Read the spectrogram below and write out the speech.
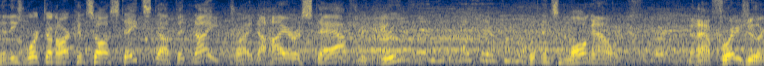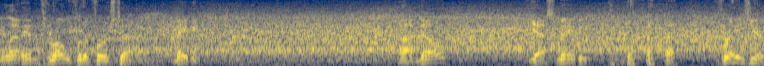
then he's worked on Arkansas State stuff at night, trying to hire a staff, recruit, putting in some long hours. And now Frazier, they're going to let him throw for the first time. Maybe. Uh, no. Yes, maybe. Frazier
